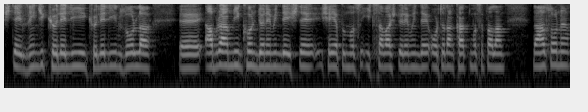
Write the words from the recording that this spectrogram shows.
işte zenci köleliği, köleliğin zorla e, Abraham Lincoln döneminde işte şey yapılması, iç savaş döneminde ortadan kalkması falan. Daha sonra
